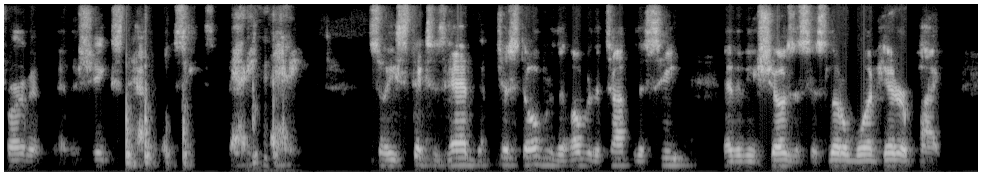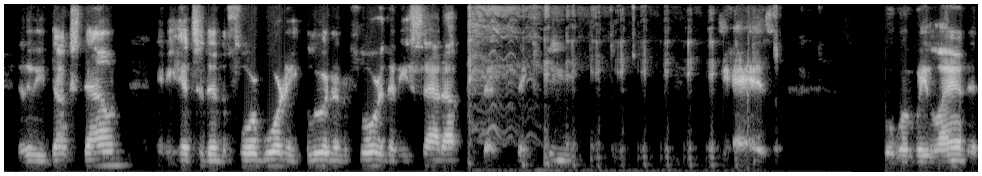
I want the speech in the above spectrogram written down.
front of him, and the Sheik's tapping the seats, Betty, Betty. So he sticks his head just over the over the top of the seat, and then he shows us this little one hitter pipe, and then he ducks down and he hits it in the floorboard, and he blew it in the floor, and then he sat up yes. But when we landed,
